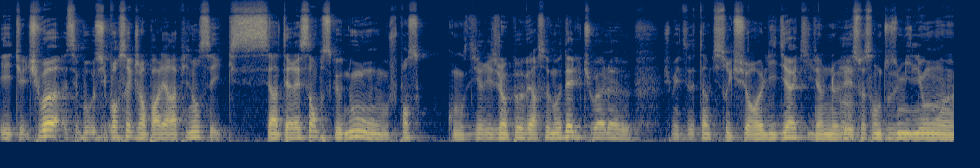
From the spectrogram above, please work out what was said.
Et tu, tu vois, c'est aussi pour ça que j'en parlais rapidement, c'est intéressant parce que nous, on- je pense qu'on se dirige un peu vers ce modèle. Tu vois, là, je mettais un petit truc sur euh, Lydia qui vient de lever Mm. 72 millions euh,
